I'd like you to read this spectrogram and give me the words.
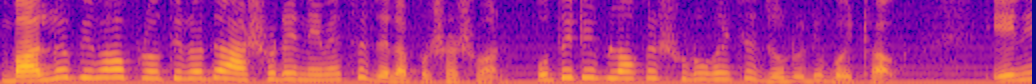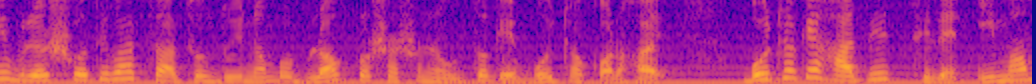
বাল্যবিবাহ প্রতিরোধে আসরে নেমেছে জেলা প্রশাসন। প্রতিটি ব্লকে শুরু হয়েছে জরুরি বৈঠক। এ নিয়ে বৃহস্পতিবার চাঁচল দুই নম্বর ব্লক প্রশাসনের উদ্যোগে বৈঠক করা হয়। বৈঠকে হাজির ছিলেন ইমাম,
